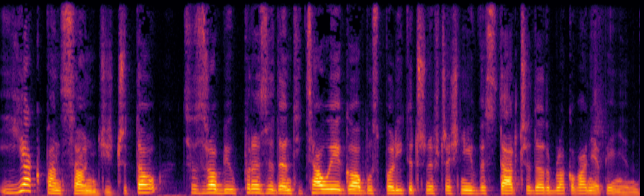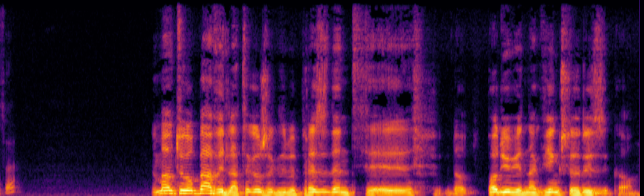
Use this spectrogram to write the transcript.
Jak pan sądzi, czy to, co zrobił prezydent i cały jego obóz polityczny wcześniej, wystarczy do odblokowania pieniędzy? No mam tu obawy, dlatego że gdyby prezydent y, no, podjął jednak większe ryzyko,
